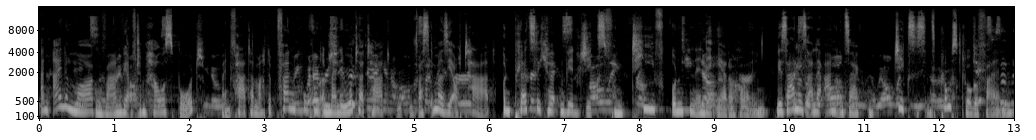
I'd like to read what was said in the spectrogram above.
An einem Morgen waren wir auf dem Hausboot. Mein Vater machte Pfannkuchen und meine Mutter tat, was immer sie auch tat. Und plötzlich hörten wir Jigs von tief unten in der Erde heulen. Wir sahen uns alle an und sagten, Jigs ist ins Plumpsklo gefallen.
